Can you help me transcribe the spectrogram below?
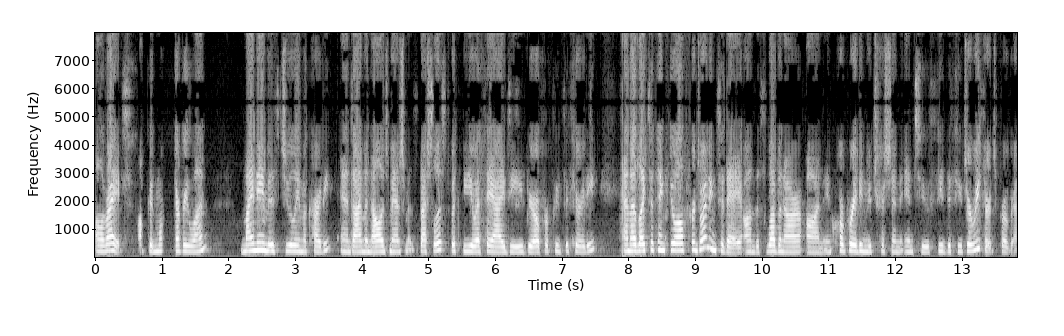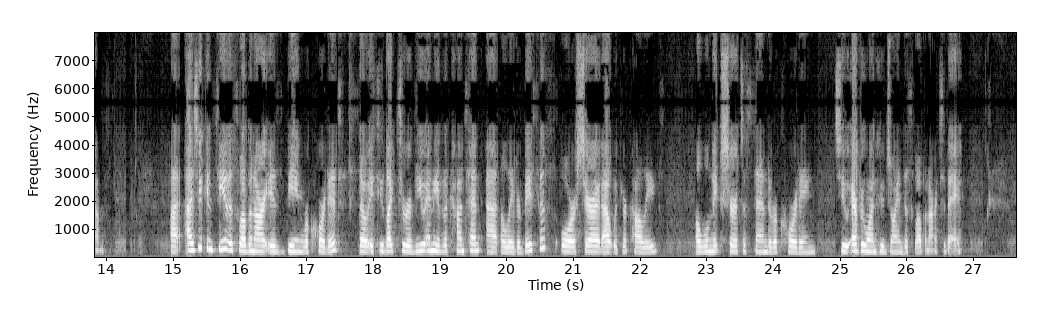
All right. Good morning, everyone. My name is Julie McCarty, and I'm a Knowledge Management Specialist with the USAID Bureau for Food Security. And I'd like to thank you all for joining today on this webinar on incorporating nutrition into Feed the Future research programs. Uh, as you can see, this webinar is being recorded, so if you'd like to review any of the content at a later basis or share it out with your colleagues, uh, we'll make sure to send the recording to everyone who joined this webinar today.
